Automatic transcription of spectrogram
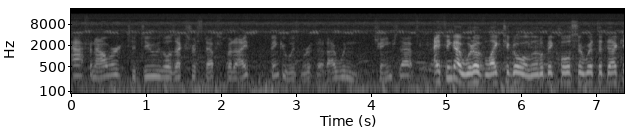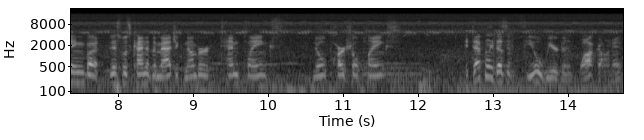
half an hour to do those extra steps, but I think it was worth it. I wouldn't change that. I think I would have liked to go a little bit closer with the decking, but this was kind of the magic number, 10 planks, no partial planks. It definitely doesn't feel weird to walk on it.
